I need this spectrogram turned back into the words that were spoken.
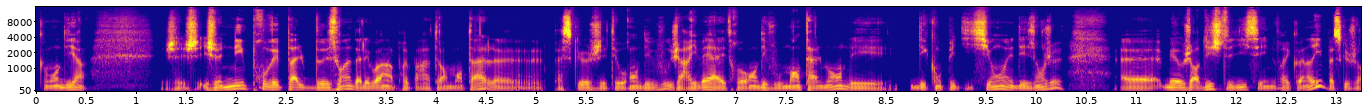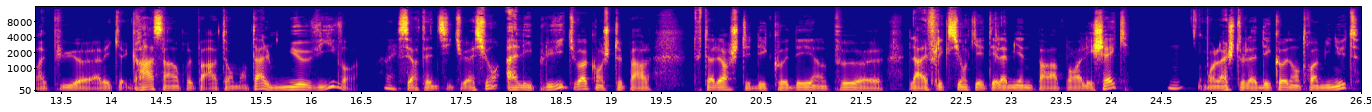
comment dire. Je, je, je n'éprouvais pas le besoin d'aller voir un préparateur mental euh, parce que j'étais au rendez-vous, j'arrivais à être au rendez-vous mentalement des, des compétitions et des enjeux. Euh, mais aujourd'hui, je te dis, c'est une vraie connerie parce que j'aurais pu, euh, avec grâce à un préparateur mental, mieux vivre Ouais. certaines situations, aller plus vite. Tu vois, quand je te parle tout à l'heure, je t'ai décodé un peu euh, la réflexion qui a été la mienne par rapport à l'échec. Mm. Bon, là, je te la décode en trois minutes,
